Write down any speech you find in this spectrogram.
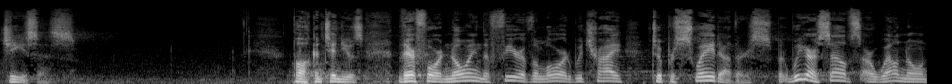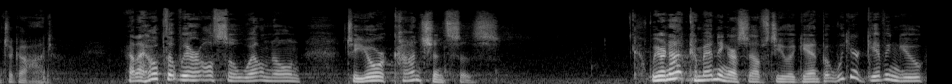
Jesus. Paul continues, Therefore, knowing the fear of the Lord, we try to persuade others, but we ourselves are well known to God. And I hope that we are also well known to your consciences. We are not commending ourselves to you again, but we are giving you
